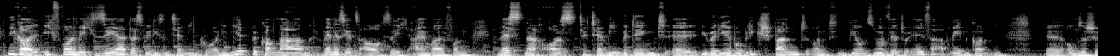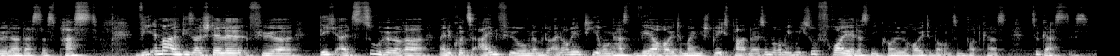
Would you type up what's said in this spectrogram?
Nicole, ich freue mich sehr, dass wir diesen Termin koordiniert bekommen haben, wenn es jetzt auch sich einmal von West nach Ost terminbedingt äh, über die Republik spannt und wir uns nur virtuell verabreden konnten, äh, umso schöner, dass das passt. Wie immer an dieser Stelle für dich als Zuhörer eine kurze Einführung, damit du eine Orientierung hast, wer heute mein Gesprächspartner ist und warum ich mich so freue, dass Nicole heute bei uns im Podcast zu Gast ist.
